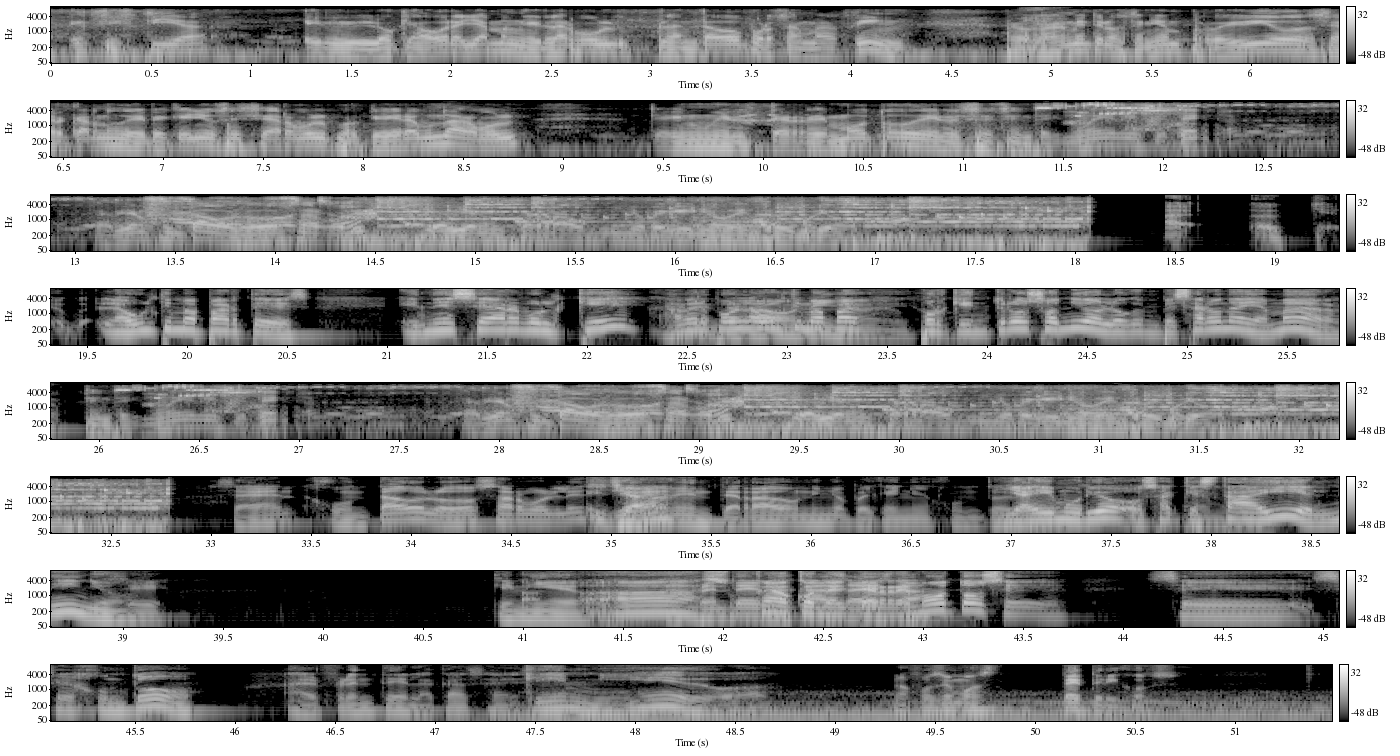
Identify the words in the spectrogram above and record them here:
existía el- lo que ahora llaman el árbol plantado por San Martín. Pero realmente nos tenían prohibido acercarnos de pequeños a ese árbol porque era un árbol que en el terremoto del 69 y 70 se habían juntado los dos árboles y habían enterrado a un niño pequeño dentro y murió. La última parte es, ¿en ese árbol qué? A ver, pon la última parte. Porque entró sonido, lo empezaron a llamar. 69 y 70 se habían juntado los dos árboles y habían enterrado a un niño pequeño dentro y murió. Se habían juntado los dos árboles y Ya. habían enterrado a un niño pequeño junto. Y ahí murió, o sea que está ahí el niño. Sí. Qué miedo. Ah, Al frente de claro, la con el terremoto se, se, se juntó. Al frente de la casa esta. Qué miedo, ¿ah? Nos pusimos tétricos.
